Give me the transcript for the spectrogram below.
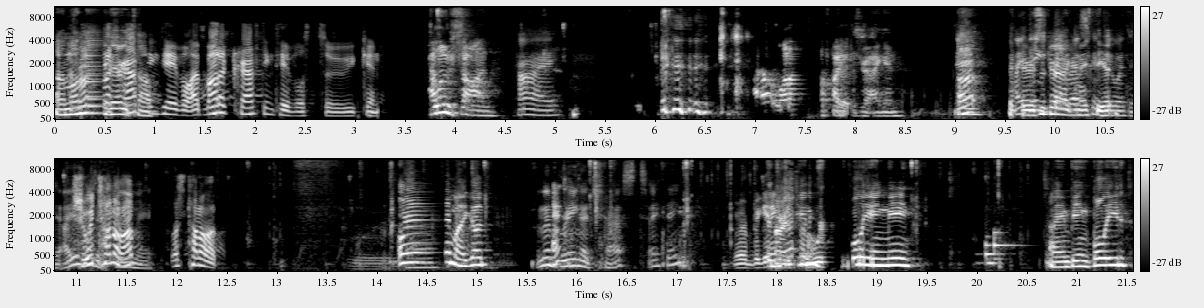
I'm I on the a very crafting top. table. I bought a crafting table so we can. Hello, Sean. Hi. I don't want to fight the dragon. Oh, eh, I there's think a dragon. the I see can it. it. I Should we tunnel up? it. Let's tunnel up. Oh, oh my god. I'm gonna bring a chest, I think. We're beginning. Alright, dragon is bullying me. I am being bullied.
